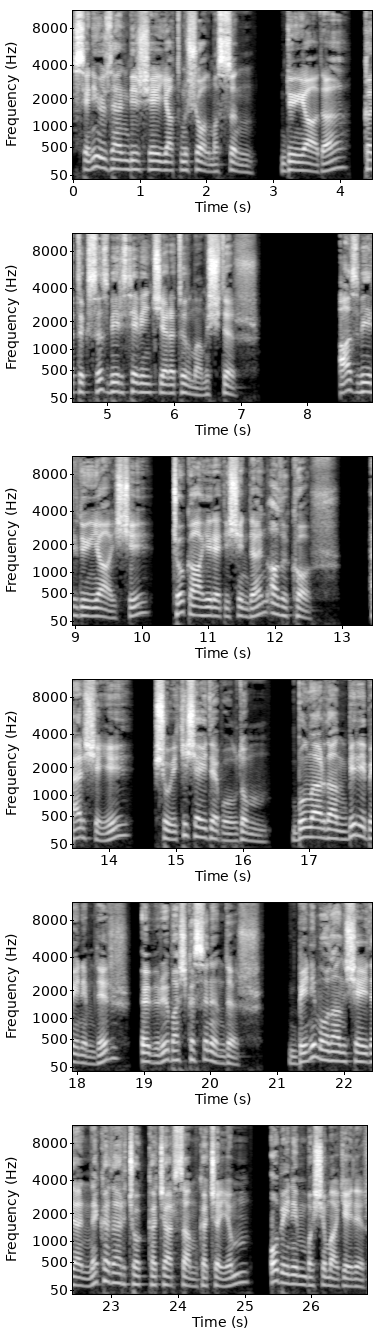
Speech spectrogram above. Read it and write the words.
seni üzen bir şey yatmış olmasın. Dünyada katıksız bir sevinç yaratılmamıştır. Az bir dünya işi çok ahiret işinden alıkor. Her şeyi şu iki şeyde buldum. Bunlardan biri benimdir, öbürü başkasınındır. Benim olan şeyden ne kadar çok kaçarsam kaçayım, o benim başıma gelir.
